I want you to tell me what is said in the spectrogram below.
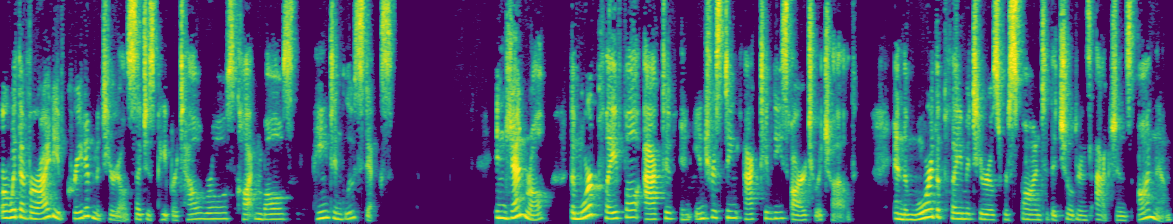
or with a variety of creative materials such as paper towel rolls, cotton balls, paint, and glue sticks. In general, the more playful, active, and interesting activities are to a child, and the more the play materials respond to the children's actions on them,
